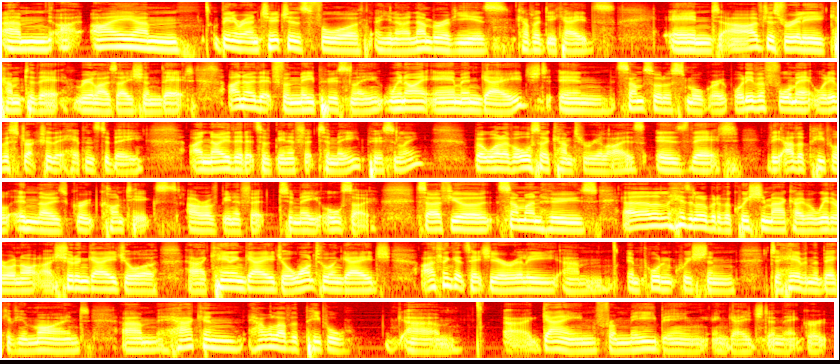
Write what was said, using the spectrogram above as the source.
um, I, I um, been around churches for uh, you know a number of years, a couple of decades, and I've just really come to that realization that I know that for me personally, when I am engaged in some sort of small group, whatever format, whatever structure that happens to be, I know that it's of benefit to me personally. But what I've also come to realize is that the other people in those group contexts are of benefit to me also. So if you're someone who's uh, has a little bit of a question mark over whether or not I should engage or uh, can engage or want to engage, I think it's actually a really um, important question to have in the back of your mind. Um, how can how will other people um, uh, gain from me being engaged in that group.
